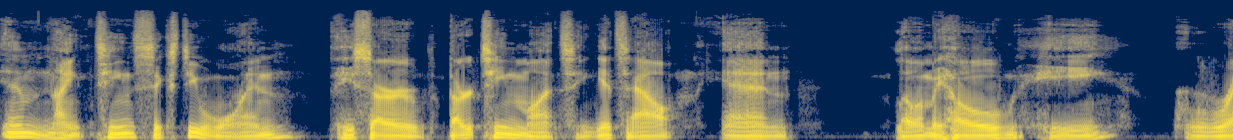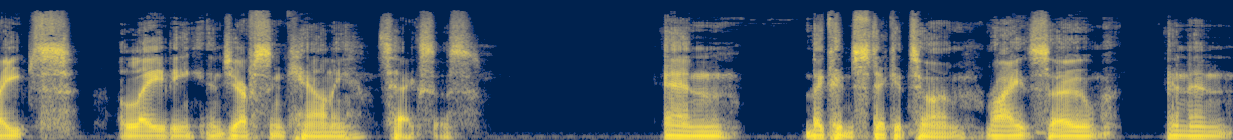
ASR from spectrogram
in 1961. He served 13 months. He gets out and lo and behold, he rapes a lady in Jefferson County, Texas. And they couldn't stick it to him, right? So, and then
